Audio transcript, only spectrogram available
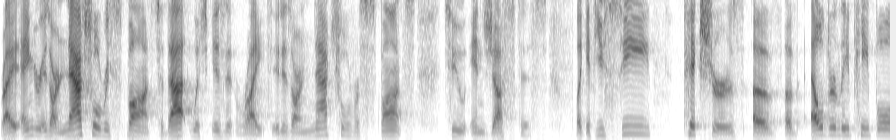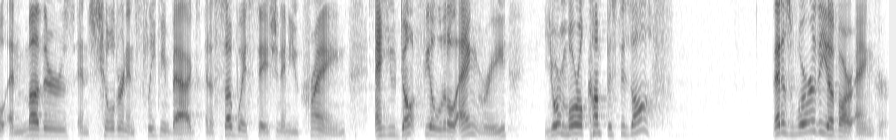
right? Anger is our natural response to that which isn't right, it is our natural response to injustice. Like if you see pictures of, of elderly people and mothers and children in sleeping bags in a subway station in Ukraine, and you don't feel a little angry, your moral compass is off. That is worthy of our anger.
